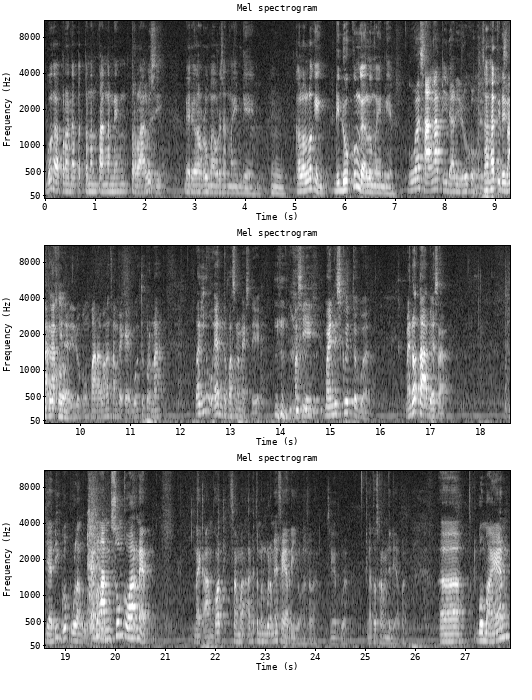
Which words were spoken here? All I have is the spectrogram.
gue nggak pernah dapat penentangan yang terlalu sih dari orang rumah urusan main game. Kalau lo king didukung nggak lo main game gua sangat tidak didukung. Gitu. Sangat tidak sangat didukung. tidak didukung. Parah banget sampai kayak gua tuh pernah lagi UN tuh kelas 6 SD masih main di Squid tuh gua. Main Dota biasa. Jadi gue pulang UN langsung ke warnet. Naik angkot sama ada temen gue namanya Ferry kalau nggak salah. Seingat gue nggak tahu sekarang jadi apa. Eh gue main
